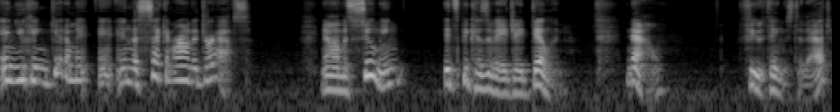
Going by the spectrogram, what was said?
and you can get him in, in the second round of drafts. Now, I'm assuming it's because of A.J. Dillon. Now, few things to that.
